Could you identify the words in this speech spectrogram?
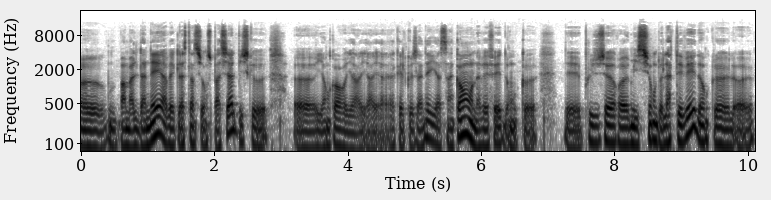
euh, pas mal d'années avec la station spatiale, puisque euh, il y a encore il y a, quelques années, il y a cinq ans, on avait fait donc euh, plusieurs missions de l'ATV, donc le,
